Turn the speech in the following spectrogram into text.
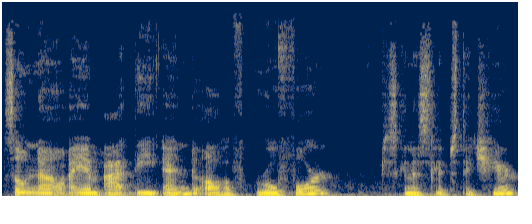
So now I am at the end of row four. Just gonna slip stitch here.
